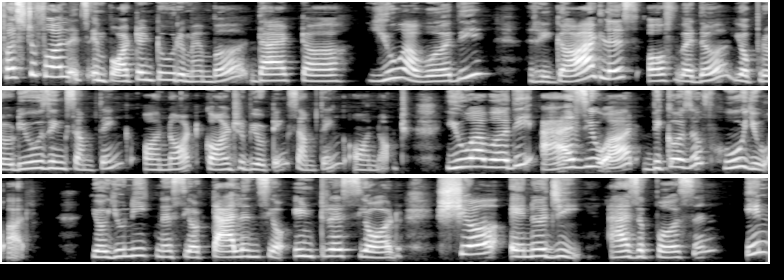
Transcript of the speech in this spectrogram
first of all, it's important to remember that uh, you are worthy regardless of whether you're producing something or not, contributing something or not. You are worthy as you are because of who you are. Your uniqueness, your talents, your interests, your sheer energy as a person in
